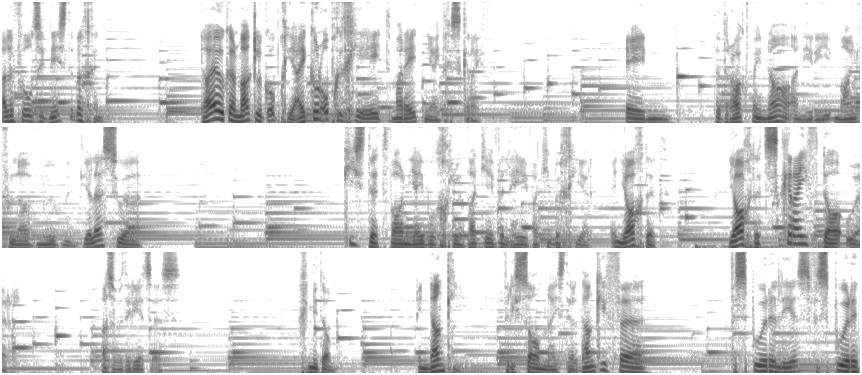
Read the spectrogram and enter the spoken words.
Alle voels het nes te begin. Daai ou kan maklik opgee. Hy kon opgegee het, maar het nie uitgeskryf. En dit raak my na aan hierdie mindful love movement. Julle so kies dit waarna jy wil glo, wat jy wil hê, wat jy begeer en jaag dit. Jaag dit, skryf daaroor asof dit reeds is. Geniet hom. En dankie vir die saamluister. Dankie vir vir spore lees, vir spore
